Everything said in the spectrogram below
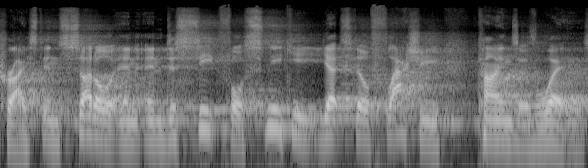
Christ in subtle and, and deceitful, sneaky, yet still flashy kinds of ways.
